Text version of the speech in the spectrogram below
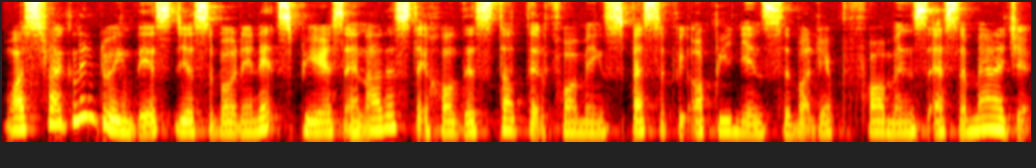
While struggling doing this, their subordinates, peers, and other stakeholders started forming specific opinions about their performance as a manager.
